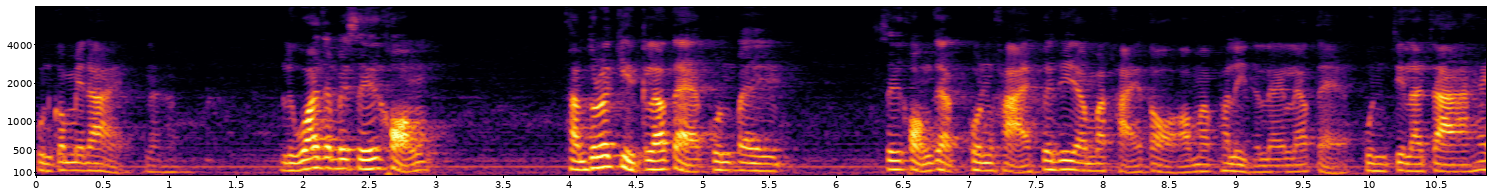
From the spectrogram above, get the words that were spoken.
คุณก็ไม่ได้นะครับ หรือว่าจะไปซื้อของทำธุรกิจก็แล้วแต่คุณไป ซื้อของจากคนขายเพื่อที่จะมาขายต่อเอามาผลิตอะไรแล้ว แต่คุณเจราจาให้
